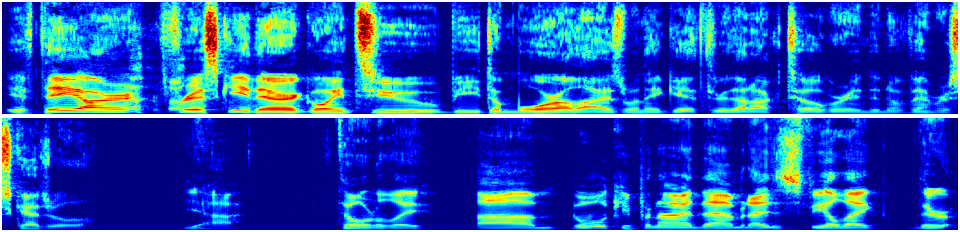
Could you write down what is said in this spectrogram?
If they aren't frisky, they're going to be demoralized when they get through that October into November schedule. Yeah, totally. Um, but we'll keep an eye on them, and I just feel like they're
